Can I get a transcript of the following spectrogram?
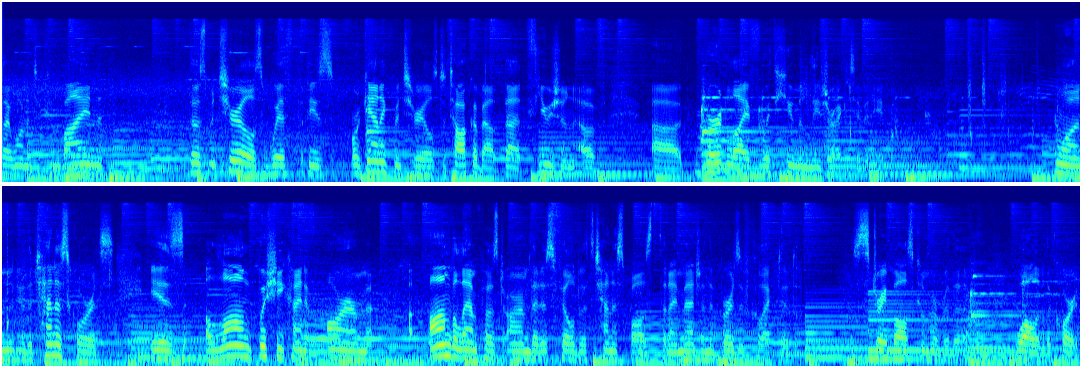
I wanted to combine those materials with these organic materials to talk about that fusion of uh, bird life with human leisure activity. One, know, the tennis courts, is a long, bushy kind of arm on the lamppost arm that is filled with tennis balls that I imagine the birds have collected. The stray balls come over the wall of the court.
